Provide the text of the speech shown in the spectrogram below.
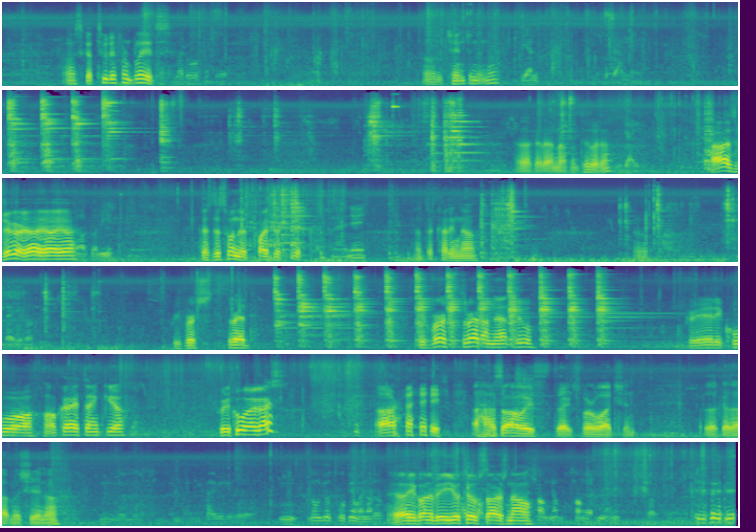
oh, it's got two different blades. มาดู Oh, they're changing it now. เปลี่ยนจำเลย Oh, got that nothing to it, huh? ใหญ่ Oh, it's bigger. Yeah, yeah, yeah. เอาตัวนี้ Because this one is twice as thick ไหนนี่ that they're cutting now. There you go. Reverse thread. Reverse thread on that too. Pretty cool. Okay, thank you. Pretty cool, guys? All right. As always, thanks for watching. Look at that machine, huh? Mm. Yeah, you're gonna be YouTube stars now.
